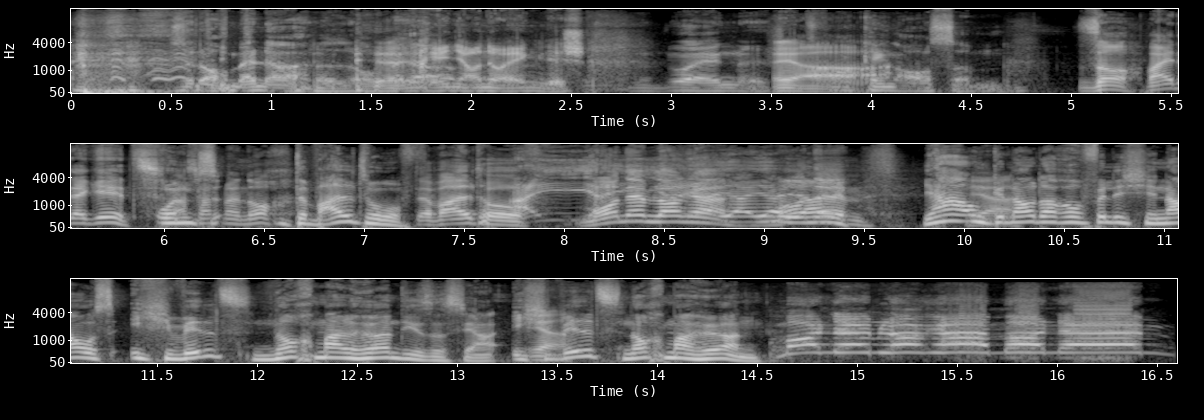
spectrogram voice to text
Das sind auch Männer. Das sind auch Wir Männer. reden ja auch nur Englisch. Nur Englisch. Ja. Fucking awesome. So, weiter geht's. Und Was hat man noch? der Waldhof. Der Waldhof. Monem Longer. Ja, ja, ja. Und Ja. genau darauf will ich hinaus. Ich will's nochmal hören dieses Jahr. Ich Ja. will's nochmal hören. Monem Longer, Monem!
